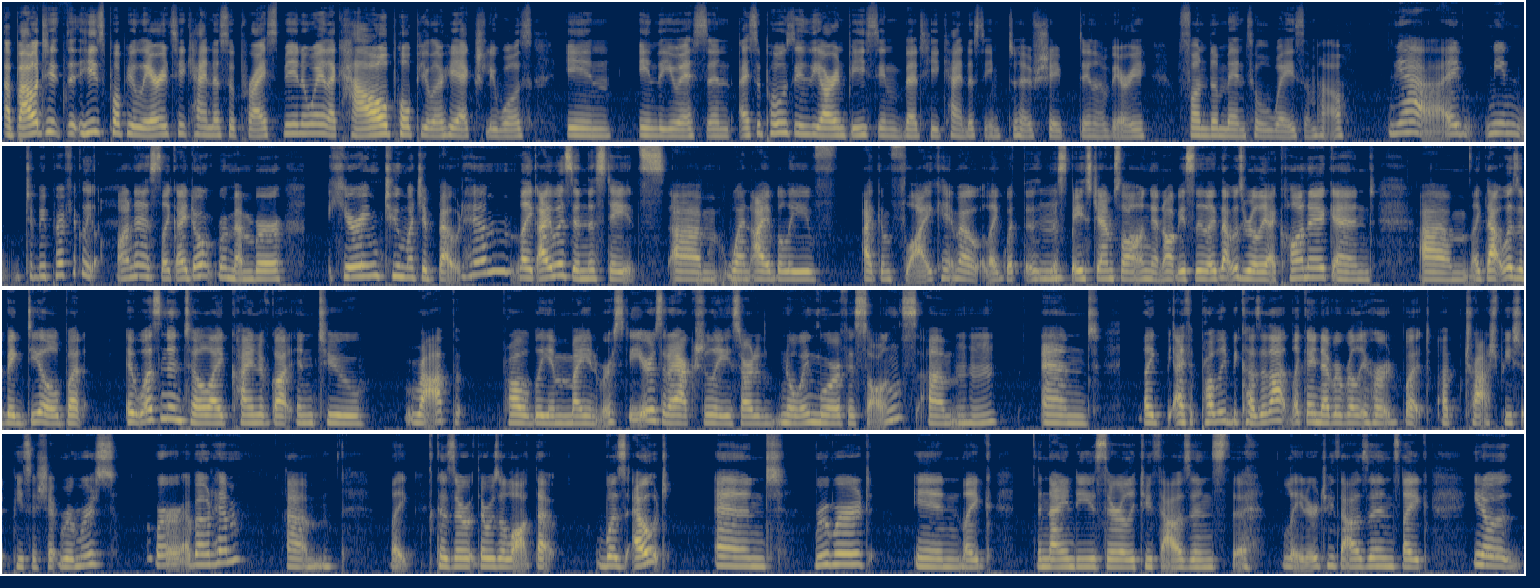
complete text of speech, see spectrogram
about his, his popularity kind of surprised me in a way like how popular he actually was in in the US and I suppose in the R&B scene that he kind of seemed to have shaped in a very fundamental way somehow. Yeah, I mean, to be perfectly honest, like I don't remember hearing too much about him. Like I was in the states um, when I believe I Can Fly came out, like with the, the Space Jam song, and obviously like that was really iconic and um, like that was a big deal. But it wasn't until I kind of got into rap, probably in my university years, that I actually started knowing more of his songs. Um, and like I th- probably because of that, like I never really heard what a trash piece piece of shit rumors were about him. Um, like because there there was a lot that was out and rumored in like the 90s, the early 2000s, the later 2000s. Like you know,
